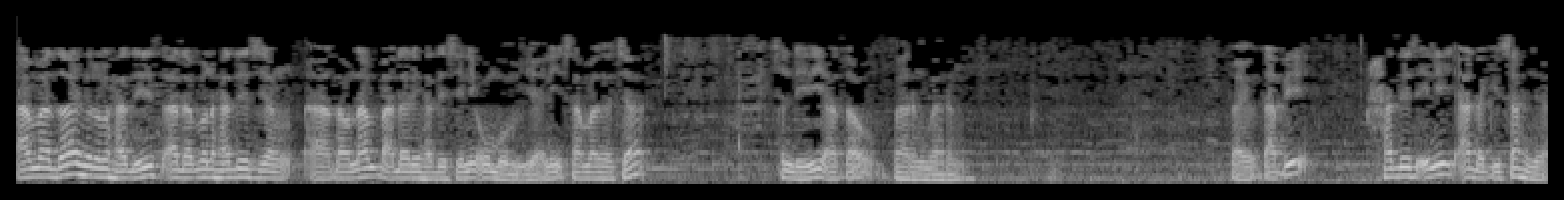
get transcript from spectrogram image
Amma zahirul hadis adapun hadis yang atau nampak dari hadis ini umum yakni sama saja sendiri atau bareng-bareng. Baik, tapi hadis ini ada kisahnya.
